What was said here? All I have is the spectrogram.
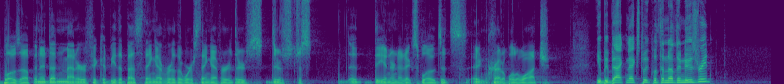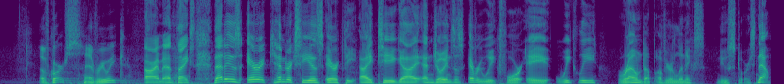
blows up, and it doesn't matter if it could be the best thing ever or the worst thing ever. There's there's just the internet explodes. It's incredible to watch. You'll be back next week with another news read. Of course, every week. All right, man. Thanks. That is Eric Hendricks. He is Eric the IT guy and joins us every week for a weekly roundup of your Linux news stories. Now,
